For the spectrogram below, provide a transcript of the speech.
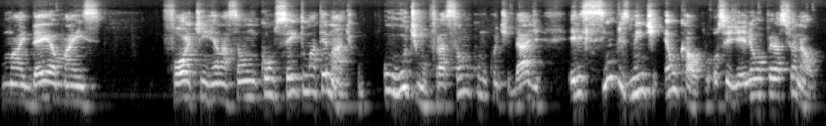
uma ideia mais forte em relação a um conceito matemático. O último, fração como quantidade, ele simplesmente é um cálculo, ou seja, ele é um operacional,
